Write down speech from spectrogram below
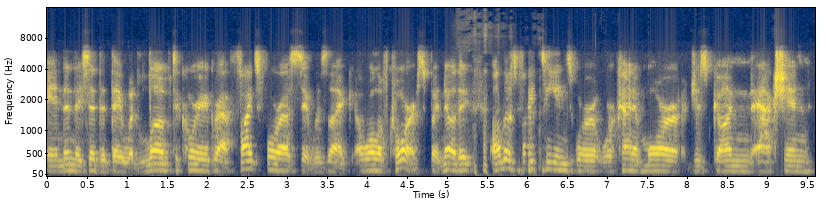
and then they said that they would love to choreograph fights for us. It was like, oh, well, of course, but no, they, all those fight scenes were were kind of more just gun action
